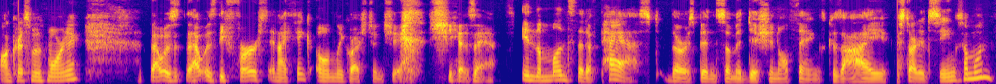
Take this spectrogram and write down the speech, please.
on Christmas morning. That was that was the first and I think only question she she has asked. In the months that have passed, there has been some additional things because I started seeing someone.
